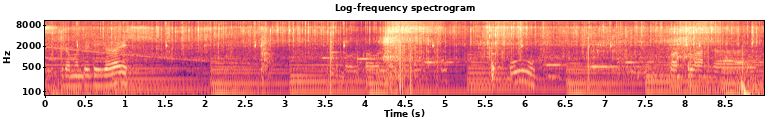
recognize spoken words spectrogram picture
sudah mendidih guys. Kaul-kaul. Uh. Pelan-pelan guys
